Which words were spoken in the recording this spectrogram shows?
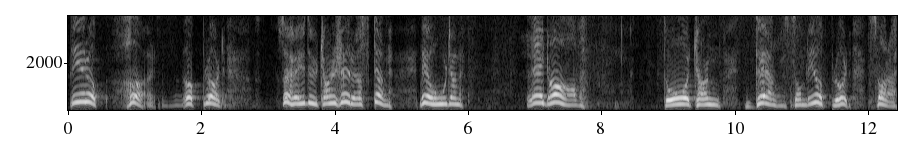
blir upphör, upprörd så höjer du kanske rösten med orden Lägg av! Då kan den som blir upprörd svara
